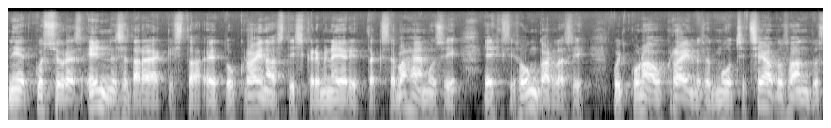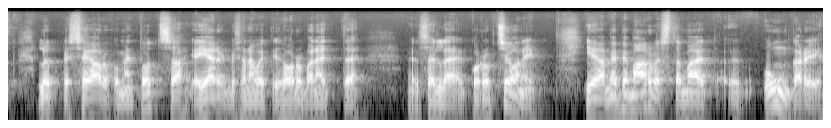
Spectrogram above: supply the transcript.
nii et kusjuures enne seda rääkis ta, et Ukrainas diskrimineeritakse vähemusi ehk siis ungarlasi, kuid kuna ukrainlased muutsid seadusandlust, lõppes see argument otsa ja järgmisena võttis Orban ette selle korruptsiooni ja me peame arvestama, et Ungari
